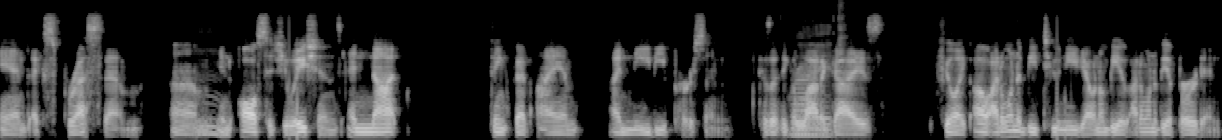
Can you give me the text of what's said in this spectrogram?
and express them um, mm, in all situations and not think that I am a needy person because I think a lot of guys feel like, oh, I don't want to be too needy. I want to be. A, I don't want to be a burden.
